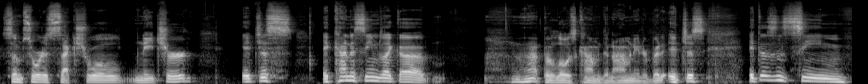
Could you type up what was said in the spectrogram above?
some sort of sexual nature, it just it kind of seems like a not the lowest common denominator, but it just it doesn't seem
